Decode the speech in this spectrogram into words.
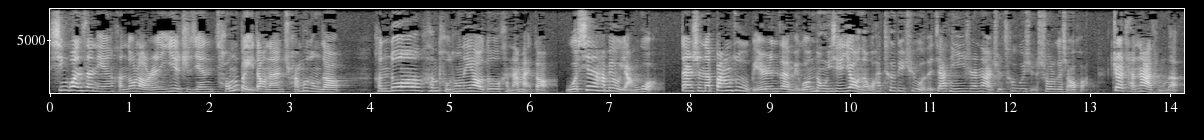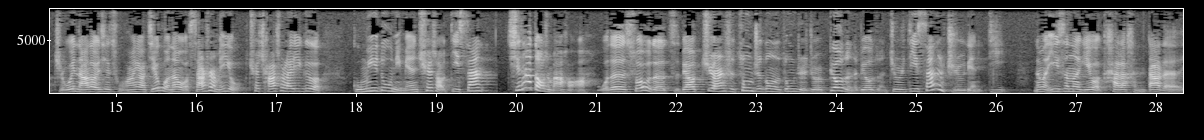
新冠三年，很多老人一夜之间从北到南全部中招。很多很普通的药都很难买到，我现在还没有阳过，但是呢，帮助别人在美国弄一些药呢，我还特地去我的家庭医生那儿去抽过血，说了个小谎，这疼那疼的，只为拿到一些处方药。结果呢，我啥事儿没有，却查出来一个骨密度里面缺少 D 三，其他倒是蛮好啊。我的所有的指标居然是中值中的中值，就是标准的标准，就是 D 三的值有点低。那么医生呢，给我开了很大的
